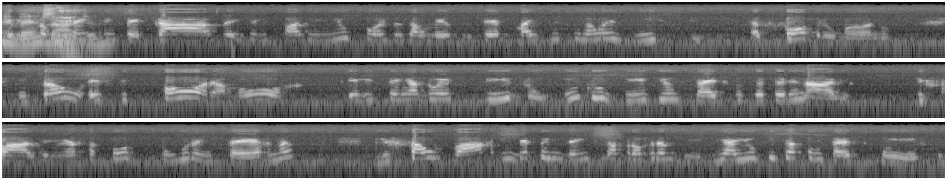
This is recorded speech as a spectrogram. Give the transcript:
É eles verdade. são sempre impecáveis, eles fazem mil coisas ao mesmo tempo, mas isso não existe. É sobre-humano. Então, esse por amor, ele tem adoecido, inclusive os médicos veterinários, que fazem essa postura interna de salvar independente da própria vida. E aí o que, que acontece com isso?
